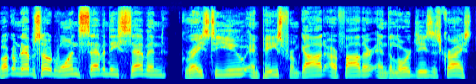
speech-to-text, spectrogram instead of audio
Welcome to episode 177. Grace to you and peace from God our Father and the Lord Jesus Christ.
